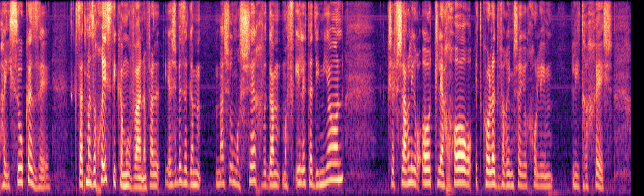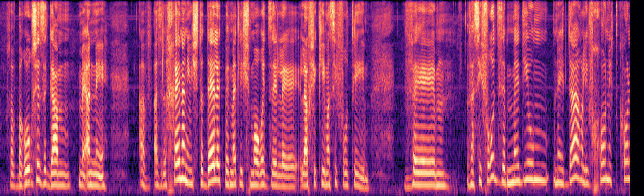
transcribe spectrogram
העיסוק הזה. זה קצת מזוכיסטי כמובן, אבל יש בזה גם משהו מושך וגם מפעיל את הדמיון, כשאפשר לראות לאחור את כל הדברים שהיו יכולים להתרחש. עכשיו, ברור שזה גם מענה. אז לכן אני משתדלת באמת לשמור את זה לאפיקים הספרותיים. ו... והספרות זה מדיום נהדר לבחון את כל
